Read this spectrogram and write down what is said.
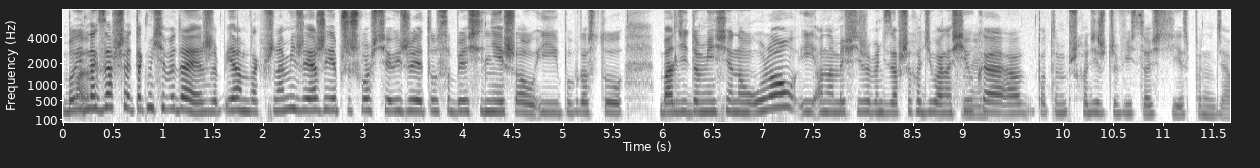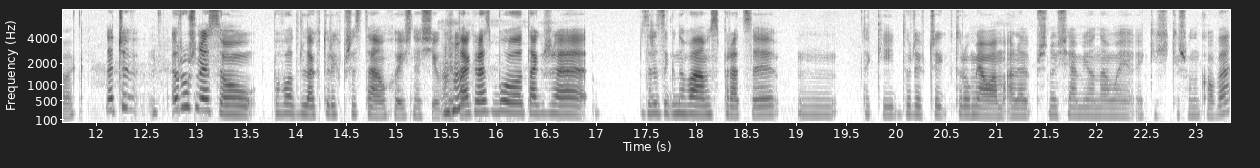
Bo jednak zawsze tak mi się wydaje, że ja mam tak przynajmniej, że ja żyję przyszłością i żyję tu sobie silniejszą i po prostu bardziej domięśnioną ulą i ona myśli, że będzie zawsze chodziła na siłkę, a potem przychodzi rzeczywistość i jest poniedziałek. Znaczy, różne są powody, dla których przestałam chodzić na siłkę, Mhm. tak? Raz było tak, że zrezygnowałam z pracy mm, takiej dorywczej, którą miałam, ale przynosiła mi ona moje jakieś kieszonkowe.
